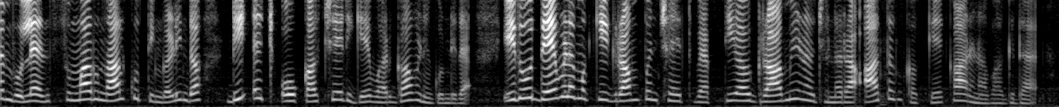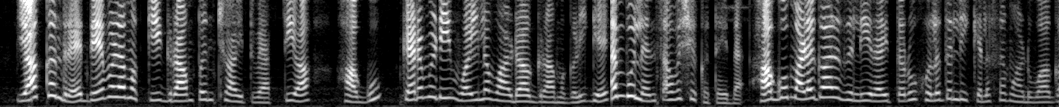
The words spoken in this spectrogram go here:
ಆಂಬ್ಯುಲೆನ್ಸ್ ಸುಮಾರು ನಾಲ್ಕು ತಿಂಗಳಿಂದ ಡಿಎಚ್ಒ ಕಚೇರಿಗೆ ವರ್ಗಾವಣೆಗೊಂಡಿದೆ. ಇದು ದೇವಳಮಕ್ಕಿ ಗ್ರಾಮ ಪಂಚಾಯತ್ ವ್ಯಾಪ್ತಿಯ ಗ್ರಾಮೀಣ ಜನರ ಆತಂಕಕ್ಕೆ ಕಾರಣವಾಗಿದೆ. ಯಾಕಂದ್ರೆ ದೇವಳಮಕ್ಕಿ ಗ್ರಾಮ ಪಂಚಾಯತ್ ವ್ಯಾಪ್ತಿಯ ಹಾಗೂ ಕೆರವಡಿ ವೈಲವಾಡ ಗ್ರಾಮಗಳಿಗೆ ಆಂಬ್ಯುಲೆನ್ಸ್ ಅವಶ್ಯಕತೆ ಇದೆ. ಹಾಗೂ ಮಳೆಗಾಲದಲ್ಲಿ ರೈತರು ಹೊಲದಲ್ಲಿ ಕೆಲಸ ಮಾಡುವಾಗ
